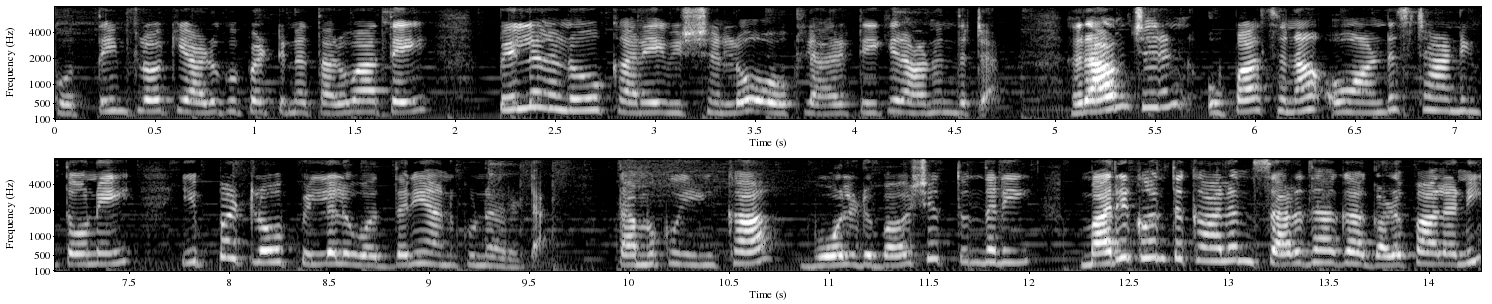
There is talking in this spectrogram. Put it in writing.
కొత్త ఇంట్లోకి అడుగుపెట్టిన తరువాతే పిల్లలను కనే విషయంలో ఓ క్లారిటీకి రానుందట. రామ్ చరణ్ ఉపాసన ఓ అండర్స్టాండింగ్ తోనే ఇప్పట్లో పిల్లలు వద్దని అనుకున్నారట. తమకు ఇంకా బోలెడు భవిష్యత్తుందని మరికొంతకాలం సరదాగా గడపాలని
